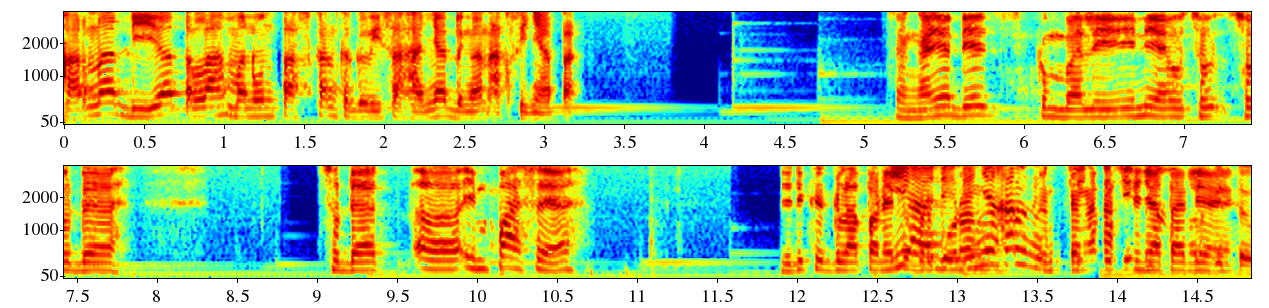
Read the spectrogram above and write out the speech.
karena dia telah menuntaskan kegelisahannya dengan aksi nyata. Seenggaknya dia kembali ini ya su- sudah sudah eh, impas ya. Jadi kegelapan itu Iya, berkurang jadinya kan dengan dengan aksi jadinya nyata dia. ya. gitu.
